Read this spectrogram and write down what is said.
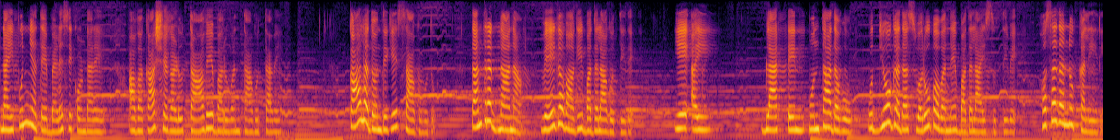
ನೈಪುಣ್ಯತೆ ಬೆಳೆಸಿಕೊಂಡರೆ ಅವಕಾಶಗಳು ತಾವೇ ಬರುವಂತಾಗುತ್ತವೆ. ಕಾಲದೊಂದಿಗೆ ಸಾಗುವುದು. ತಂತ್ರಜ್ಞಾನ ವೇಗವಾಗಿ ಬದಲಾಗುತ್ತಿದೆ. ಎ ಐ ಬ್ಲ್ಯಾಕ್ ಟೆನ್ ಮುಂತಾದವು ಉದ್ಯೋಗದ ಸ್ವರೂಪವನ್ನೇ ಬದಲಾಯಿಸುತ್ತಿವೆ. ಹೊಸದನ್ನು ಕಲಿಯಿರಿ.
